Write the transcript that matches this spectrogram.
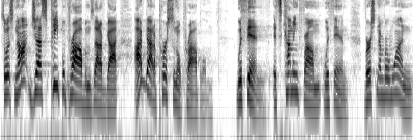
So it's not just people problems that I've got, I've got a personal problem within. It's coming from within. Verse number one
